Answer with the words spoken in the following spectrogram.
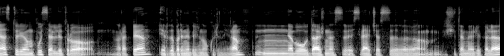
Mes turėjom pusę litro rapė ir dabar nebežinau, kur jinai yra. Nebuvau dažnas svečias e, šitame reikale,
